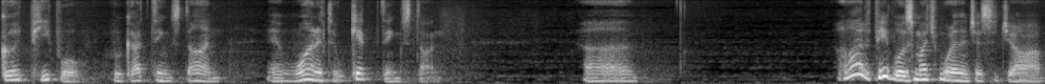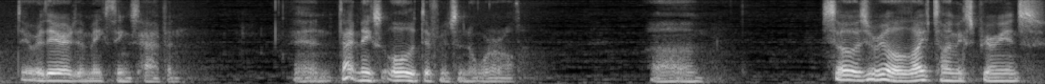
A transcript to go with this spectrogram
good people who got things done and wanted to get things done. A lot of people was much more than just a job. They were there to make things happen. And that makes all the difference in the world. Um, so it was a real lifetime experience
